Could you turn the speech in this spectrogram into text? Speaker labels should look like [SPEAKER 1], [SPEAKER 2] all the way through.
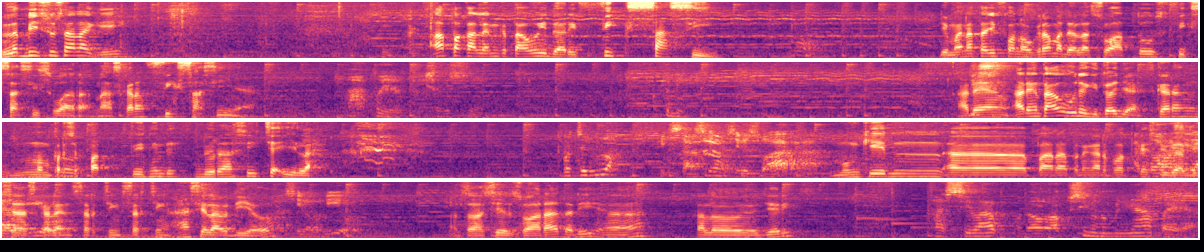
[SPEAKER 1] Lebih susah lagi. Apa kalian ketahui dari fiksasi? Di mana tadi fonogram adalah suatu fiksasi suara. Nah sekarang fiksasinya.
[SPEAKER 2] Apa ya fiksasinya? Apa nih?
[SPEAKER 1] Ada yang ada yang tahu udah gitu aja. Sekarang mempercepat ini deh durasi cailah.
[SPEAKER 2] Baca dulu.
[SPEAKER 3] Fiksasi hasil suara.
[SPEAKER 1] Mungkin eh, para pendengar podcast
[SPEAKER 3] Atau
[SPEAKER 1] juga bisa
[SPEAKER 3] audio.
[SPEAKER 1] sekalian searching-searching hasil audio
[SPEAKER 3] Hasil audio.
[SPEAKER 1] Atau hasil suara tadi. heeh. Kalau Jerry?
[SPEAKER 2] Hasil apa? Kalau aku sih ngambilnya apa ya?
